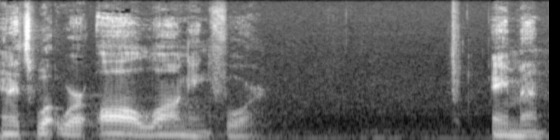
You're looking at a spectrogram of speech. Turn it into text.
and it's what we're all longing for. Amen.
